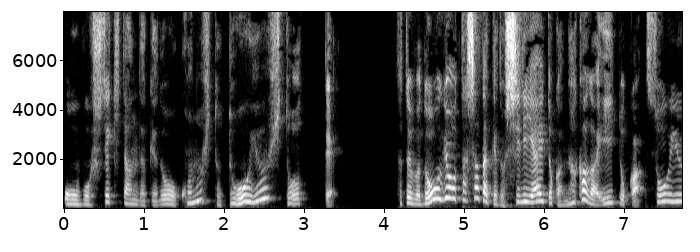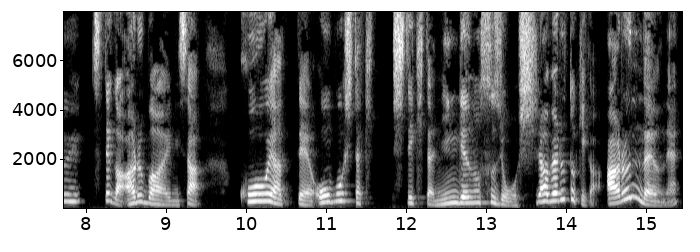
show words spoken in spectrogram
応募してきたんだけど、この人どういう人？って。例えば同業他社だけど知り合いとか仲がいいとか、そういうつてがある場合にさ、こうやって応募したしてきた人間の素性を調べるときがあるんだよね。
